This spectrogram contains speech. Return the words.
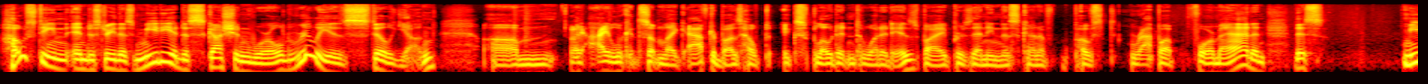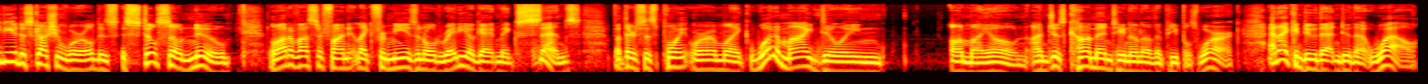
hosting industry, this media discussion world, really is still young. Um, I, I look at something like AfterBuzz helped explode it into what it is by presenting this kind of post wrap up format, and this media discussion world is, is still so new. A lot of us are finding like for me as an old radio guy, it makes sense. But there's this point where I'm like, what am I doing on my own? I'm just commenting on other people's work. And I can do that and do that well.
